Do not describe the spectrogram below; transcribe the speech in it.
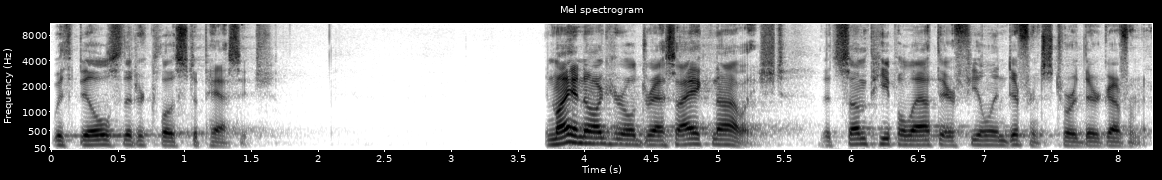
with bills that are close to passage. In my inaugural address, I acknowledged that some people out there feel indifference toward their government.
